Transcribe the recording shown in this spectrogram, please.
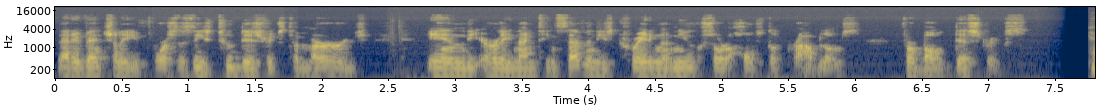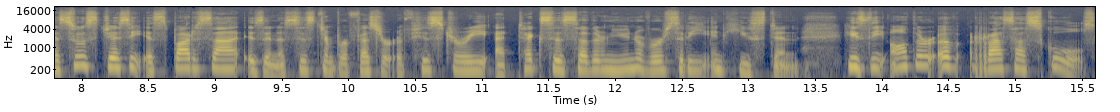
that eventually forces these two districts to merge in the early 1970s, creating a new sort of host of problems for both districts. Jesus Jesse Esparza is an assistant professor of history at Texas Southern University in Houston. He's the author of Raza Schools,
